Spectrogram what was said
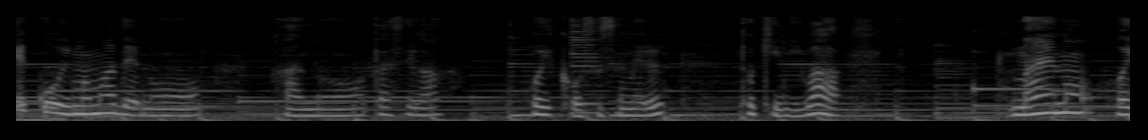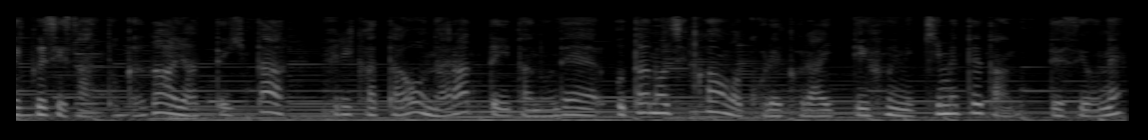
結構今までのあの私が保育を進める時には前の保育士さんとかがやってきたやり方を習っていたので歌の時間はこれくらいっていう風に決めてたんですよね。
